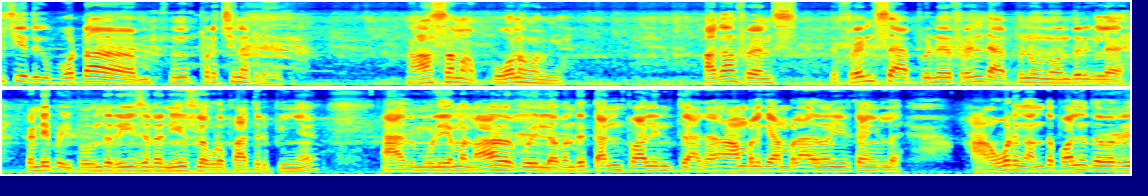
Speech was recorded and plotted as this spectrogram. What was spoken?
விஷயத்துக்கு போட்டால் பிரச்சனை கிடையாது. நாசமாக போனவனுங்க. அதான் ஃப்ரெண்ட்ஸ் இந்த ஃப்ரெண்ட்ஸ் ஆப்புன்னு ஃப்ரெண்ட் ஆப்புன்னு ஒன்று வந்திருக்குல்ல. கண்டிப்பாக இப்போ வந்து ரீசெண்டாக நியூஸில் கூட பார்த்துருப்பீங்க. அது மூலியமாக நாகர்கோயிலில் வந்து தன் பாலின் அதான் ஆம்பளைக்கு ஆம்பளை அது மாதிரி இருக்காங்கல்ல. அவனுங்க அந்த பாலினத்தவர்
